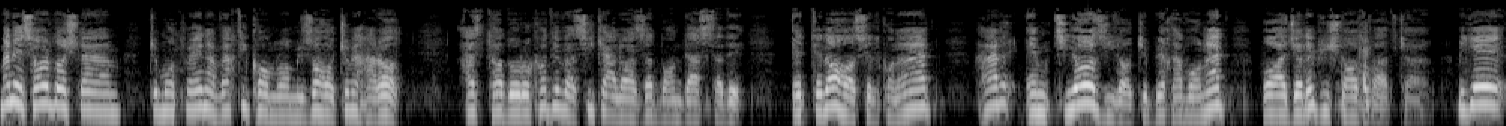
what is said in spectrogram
من اظهار داشتم که مطمئنم وقتی کامران میرزا حاکم هرات از تدارکات وسیع که با آن دست زده اطلاع حاصل کند هر امتیازی را که بخواند با عجله پیشنهاد خواهد کرد. میگه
